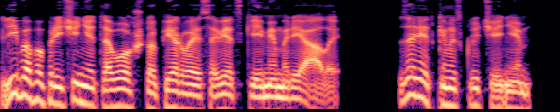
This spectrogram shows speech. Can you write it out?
либо по причине того, что первые советские мемориалы, за редким исключением,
